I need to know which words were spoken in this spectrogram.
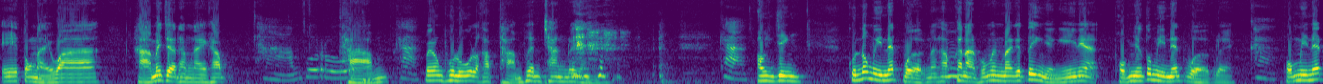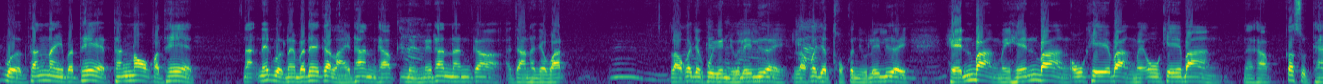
เอ๊ะตรงไหนวะหาไม่เจอทำไงครับ ถามผู้รู้ถาม ค่ะ ไม่ต้องผู้รู้หรอกครับ ถามเพื่อนช่างด้วยกัน ค่ะ เอาจริงๆ คุณต้องมีเน็ตเวิร์กนะครับขนาดผมเป็นมาร์เก็ตติ้งอย่างนี้เนี่ย ผมยังต้องมีเน็ตเวิร์กเลย ค่ะ ผมมีเน็ตเวิร์กทั้งในประเทศทั้งนอกประเทศนะเน็ตเวิร์กในประเทศก็หลายท่านครับค่ะ หนึ่งในท่านนั้นก็อาจารย์ธัญวัฒน์อืม เราก็จะคุยกันอยู่เรื่อยๆ เราก็จะถกกันอยู่เรื่อย ๆ เห็นบ้างไม่เห็นบ้างโอเคบ้างไม่โอเคบ้างนะครับก็สุดแท้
